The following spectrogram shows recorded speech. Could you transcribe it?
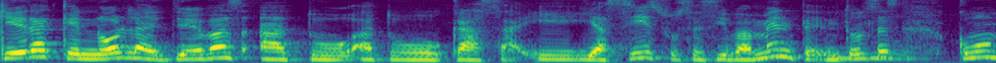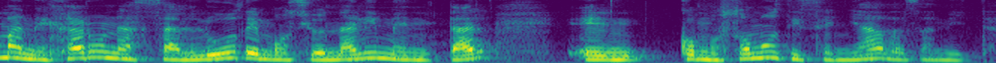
quiera que no la llevas a tu, a tu casa y, así sucesivamente. Entonces, ¿cómo manejar una salud emocional y mental en como somos diseñadas, Anita?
